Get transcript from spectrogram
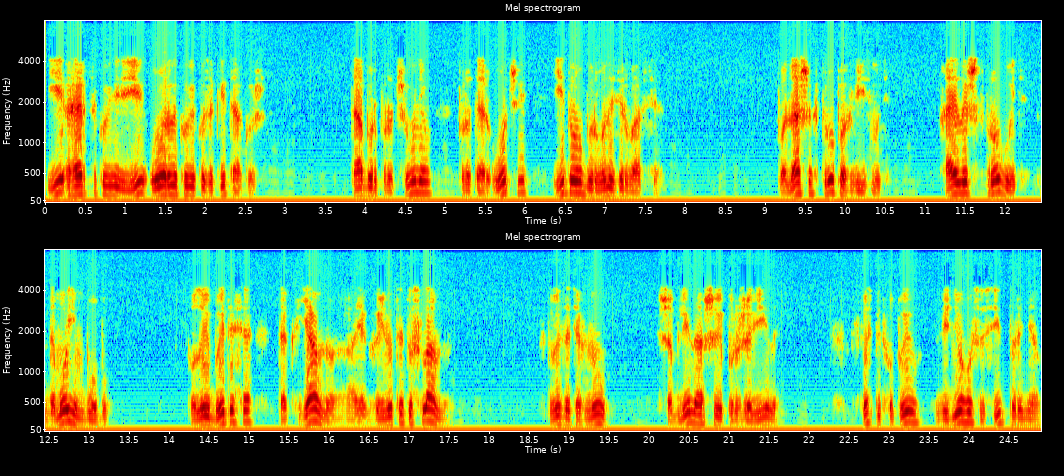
і герцикові, і орликові козаки також. Табор прочуняв, протер очі і до оборони зірвався. По наших трупах візьмуть. Хай лиш спробують, дамо їм бобу. Коли битися, так явно, а як гинути, то славно. Хтось затягнув, шаблі наші поржавіли. Хтось підхопив, від нього сусід перейняв.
